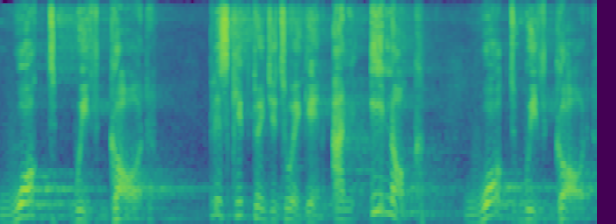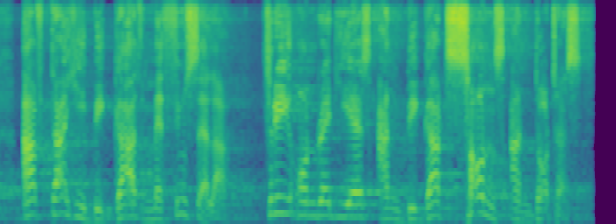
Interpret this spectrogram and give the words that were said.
walked with God. Please keep 22 again. And Enoch walked with God after he begat Methuselah 300 years and begat sons and daughters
